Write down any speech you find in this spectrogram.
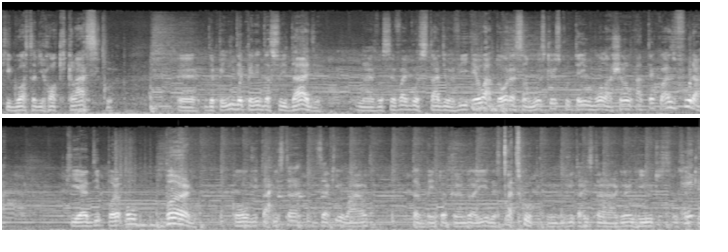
que gosta de rock clássico, é, depen- independente da sua idade, mas você vai gostar de ouvir. Eu adoro essa música, eu escutei o bolachão até quase furar, que é de Purple Burn, com o guitarrista Zack Wild também tocando aí nesse. Ah, desculpe, o guitarrista Glenn Hughes, não sei o que.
